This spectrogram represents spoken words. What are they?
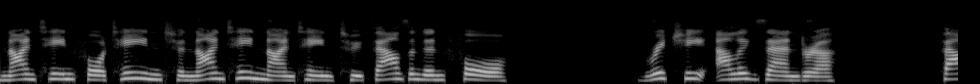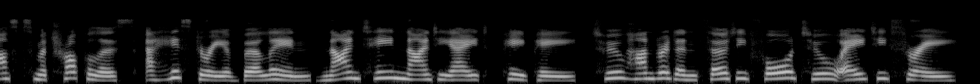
1914–1919 2004. Richie, Alexandra. Faust's Metropolis, A History of Berlin, 1998, pp. 234–83.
